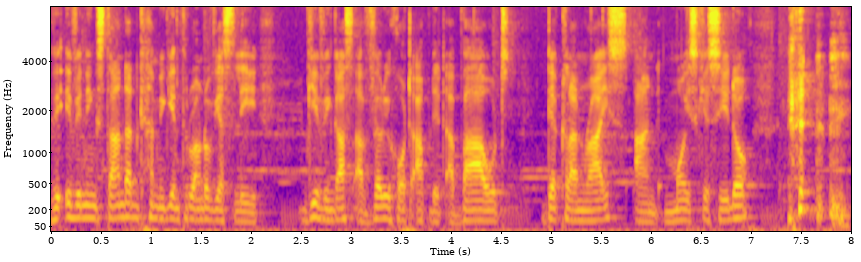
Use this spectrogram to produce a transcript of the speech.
The Evening Standard coming in through and obviously giving us a very hot update about Declan Rice and Moise Caicedo.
